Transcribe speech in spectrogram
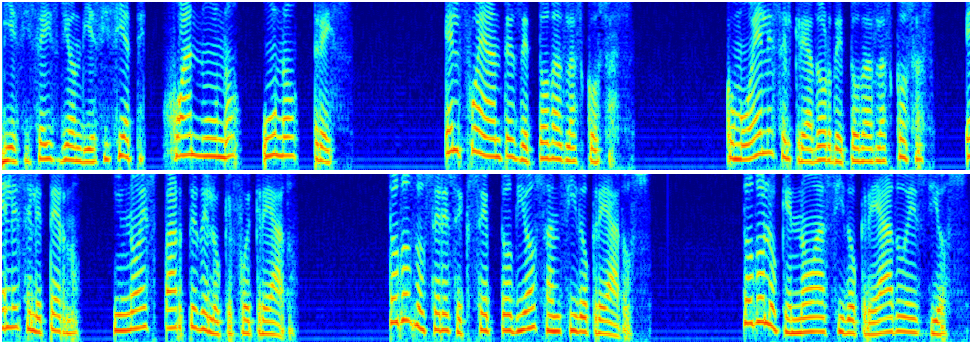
16-17, Juan 1, 1, 3. Él fue antes de todas las cosas. Como Él es el creador de todas las cosas, Él es el eterno, y no es parte de lo que fue creado. Todos los seres excepto Dios han sido creados todo lo que no ha sido creado es Dios.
